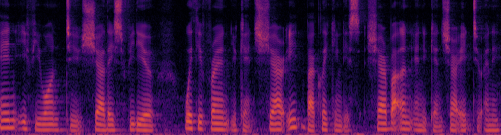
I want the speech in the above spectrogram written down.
And if you want to share this video with your friend you can share it by clicking this share button and you can share it to any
